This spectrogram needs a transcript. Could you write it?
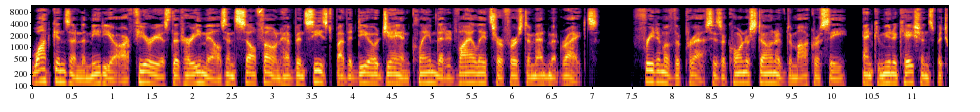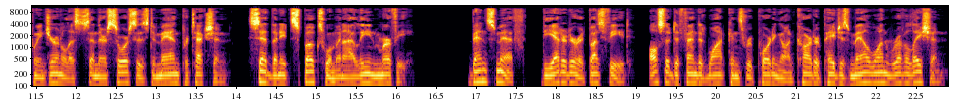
Watkins and the media are furious that her emails and cell phone have been seized by the DOJ and claim that it violates her First Amendment rights. Freedom of the press is a cornerstone of democracy, and communications between journalists and their sources demand protection, said the NYT spokeswoman Eileen Murphy. Ben Smith, the editor at BuzzFeed, also defended Watkins' reporting on Carter Page's Male 1 revelation.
